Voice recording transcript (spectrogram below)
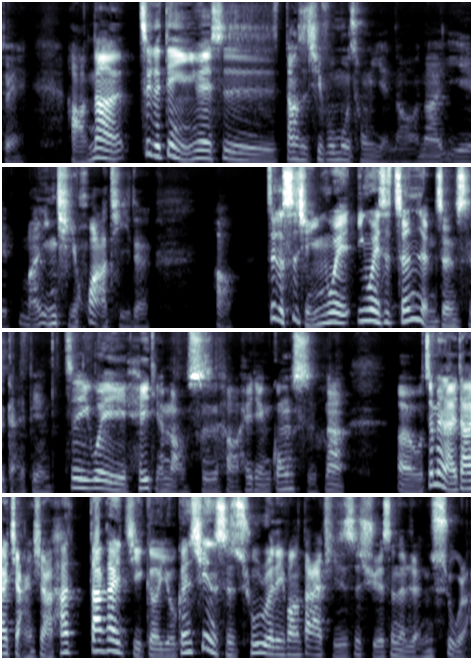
对，好，那这个电影因为是当时妻夫木聪演哦，那也蛮引起话题的。好，这个事情因为因为是真人真事改编，这一位黑田老师，好，黑田公使那。呃，我这边来大概讲一下，他大概几个有跟现实出入的地方，大概其实是学生的人数啦。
